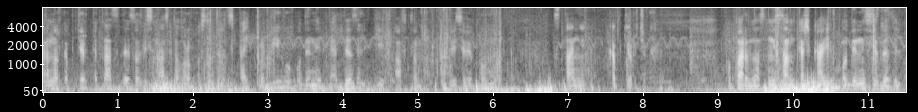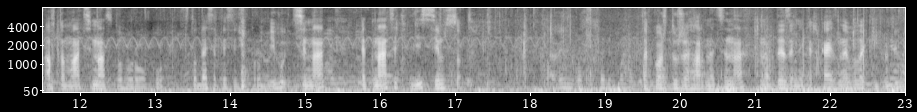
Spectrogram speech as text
Renault Captur 15918 року, 135 пробігу, 1,5 дизель і автомат. Дивіться, в якому стані каптюрчик. Попереду у нас Nissan Qashqai, 1,6 дизель автомат 17 року, 110 тисяч пробігу, ціна 15 800. Також дуже гарна ціна на дизельний Qashqai з невеликим пробігом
